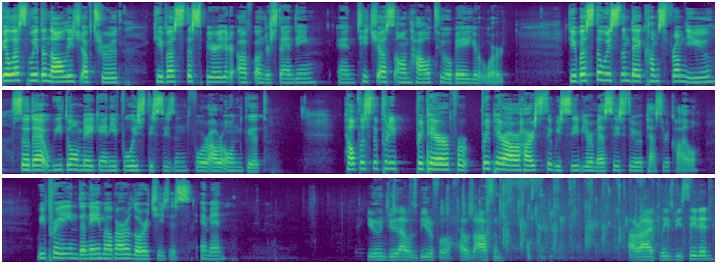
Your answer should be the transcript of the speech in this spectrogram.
Fill us with the knowledge of truth, give us the spirit of understanding, and teach us on how to obey your word. Give us the wisdom that comes from you so that we don't make any foolish decisions for our own good. Help us to pre- prepare for prepare our hearts to receive your message through Pastor Kyle. We pray in the name of our Lord Jesus. Amen. Thank you, Unju. That was beautiful. That was awesome. All right, please be seated.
